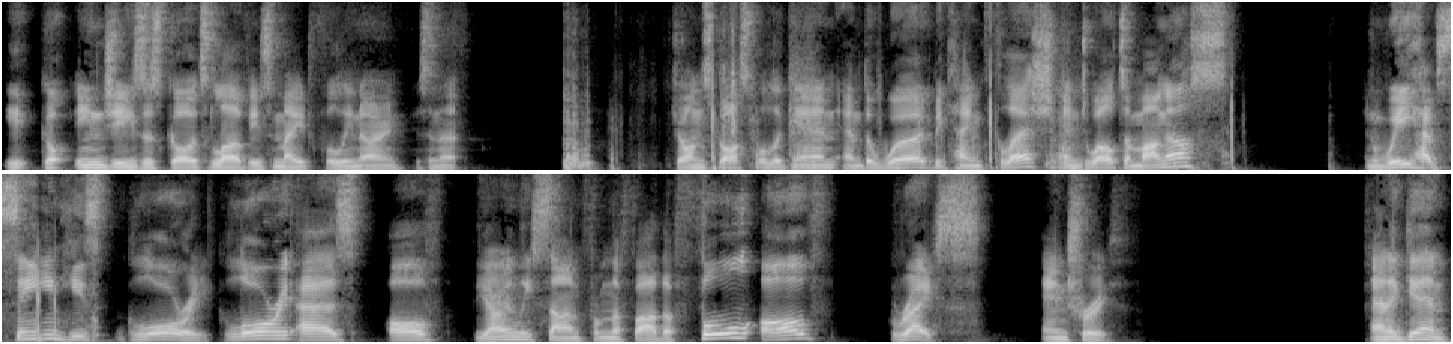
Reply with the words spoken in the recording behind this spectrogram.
it got, in Jesus, God's love is made fully known, isn't it? John's Gospel again, and the Word became flesh and dwelt among us, and we have seen his glory, glory as of the only Son from the Father, full of grace and truth. And again,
